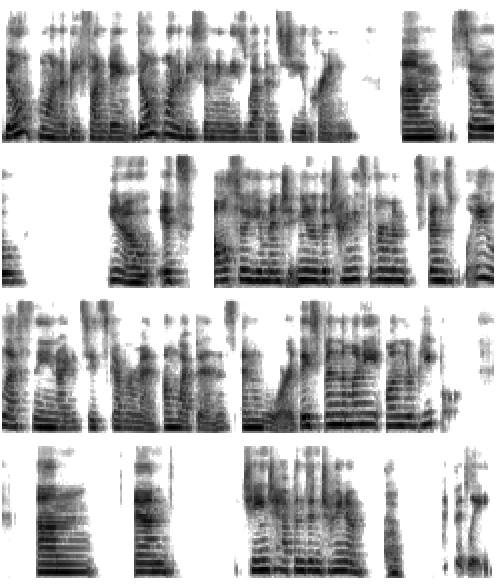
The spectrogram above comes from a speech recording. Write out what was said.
don't want to be funding, don't want to be sending these weapons to Ukraine. Um, so, you know, it's also, you mentioned, you know, the Chinese government spends way less than the United States government on weapons and war. They spend the money on their people. Um, and change happens in China rapidly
